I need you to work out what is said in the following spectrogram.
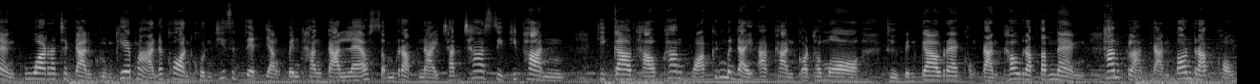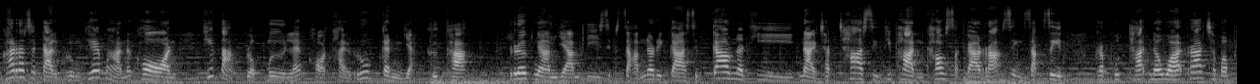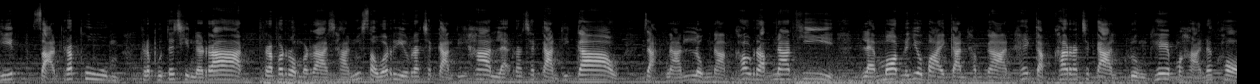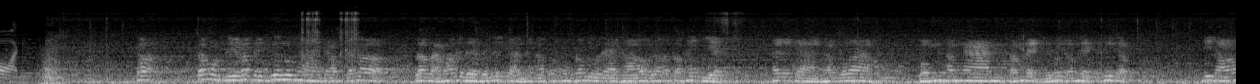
แหน่งผู้ว่าราชการกรุงเทพมหานครคนที่ 17 อย่างเป็นทางการแล้วสำหรับนายชัดชาติสิทธิพันธ์ ที่ก้าวเท้าข้างขวาขึ้นบันไดอาคารกทม ถือเป็นก้าวแรกของการเข้ารับตำแหน่ง ท่ามกลางการต้อนรับของข้าราชการกรุงเทพมหานคร ที่ต่างปรบมือและขอถ่ายรูปกันอย่างคึกคัก เลิกงามยามดี 13นาฬิกา19 นาที นายชัดชาติสิทธิพันธ์เข้าสักการะสิ่งศักดิ์สิทธิ์ พระพุทธนวราชบพิตรสารพระภูมิ พระพุทธชินราช พระบรมราชานุสาวรีย์รัชกาลที่ 5 และรัชกาลที่ 9 จากนั้นลงนามเข้ารับหน้าที่ และมอบนโยบายการทำงานให้กับข้าราชการกรุงเทพมหานครก็ทั้งหมดนี้ก็เป็นเพื่อนร่วมงานครับ แล้วก็เราสามารถจะเดินไปด้วยกันนะครับก็คงต้องดูแลเขาแล้วก็ต้องให้เกียรติให้การครับเพราะว่า ผมทำงานสำเร็จหรือไม่สำเร็จขึ้นกับพี่น้อง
